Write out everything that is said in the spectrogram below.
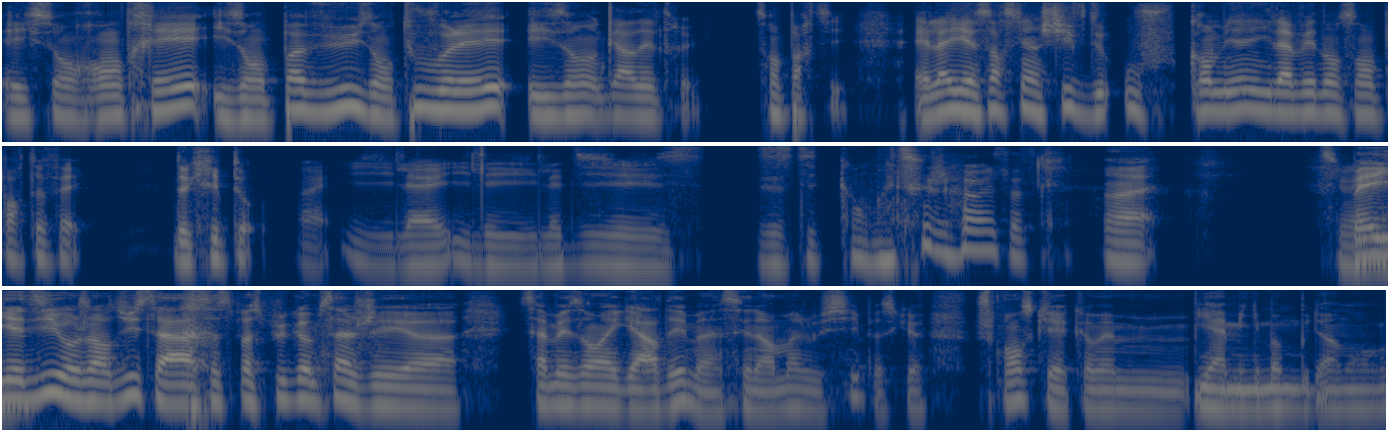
Et ils sont rentrés, ils ont pas vu, ils ont tout volé et ils ont gardé le truc. Ils sont partis. Et là, il a sorti un chiffre de ouf. Combien il avait dans son portefeuille de crypto Ouais, il, a, il, est- il a dit des con et tout, genre, ouais, ça se- Ouais. t'imagines Mais il a dit aujourd'hui, ça, ça se passe plus comme ça. J'ai euh, sa maison est gardée. Ben, c'est normal aussi parce que je pense qu'il y a quand même. Il y a un minimum au bout d'un moment. Ouais.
